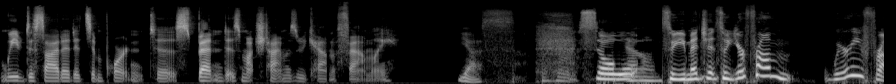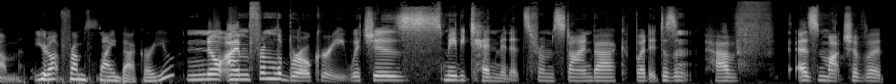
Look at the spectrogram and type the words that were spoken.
we've decided it's important to spend as much time as we can with family Yes. Mm-hmm. So Yeah. so you mentioned so you're from where are you from? You're not from Steinbach, are you? No, I'm from La Broquerie, which is maybe 10 minutes from Steinbach, but it doesn't have as much of a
